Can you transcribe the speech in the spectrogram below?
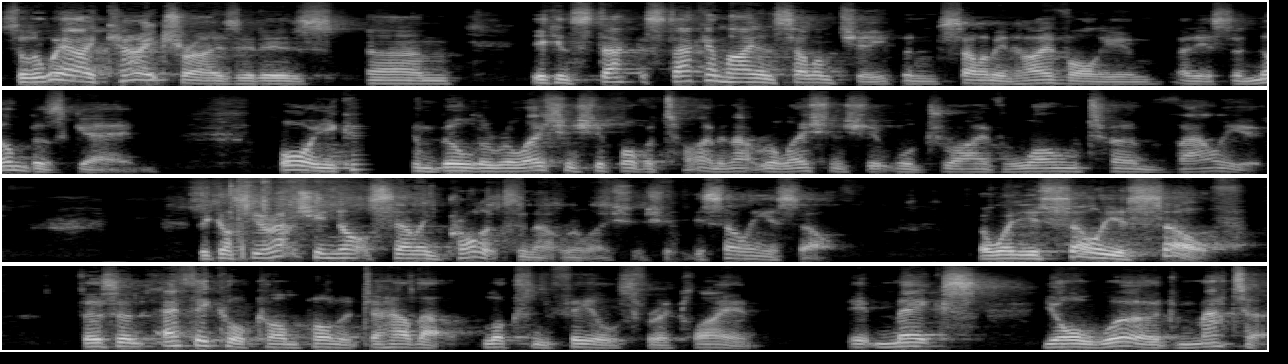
So the way I characterize it is um, you can stack, stack them high and sell them cheap and sell them in high volume, and it's a numbers game. Or you can build a relationship over time, and that relationship will drive long term value. Because you're actually not selling products in that relationship, you're selling yourself. But when you sell yourself, there's an ethical component to how that looks and feels for a client. It makes your word matter.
